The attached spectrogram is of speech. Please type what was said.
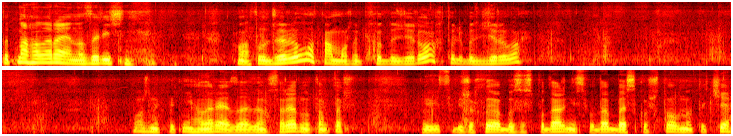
Питна галерея на зарічній. О, тут джерело, там можна підходити до джерела, хто любить джерела. Можна питні галереї, зайдемо всередину, там теж уявіть собі жахлива безгосподарність, вода безкоштовно тече.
